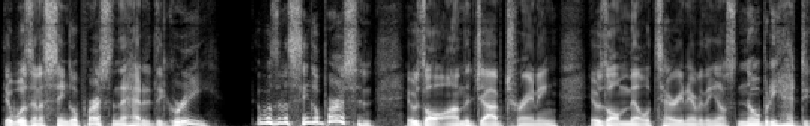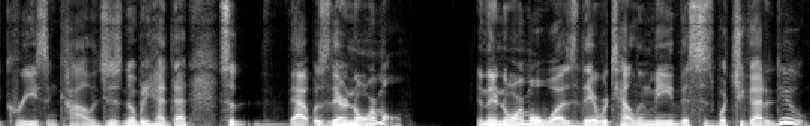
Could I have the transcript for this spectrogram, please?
There wasn't a single person that had a degree. There wasn't a single person. It was all on the job training. It was all military and everything else. Nobody had degrees in colleges. Nobody had that. So that was their normal. And their normal was they were telling me this is what you got to do.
